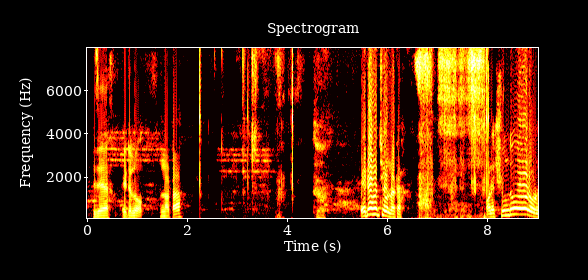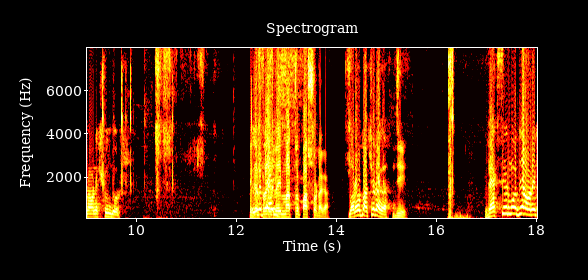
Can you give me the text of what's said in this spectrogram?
এই যে এটা হলো নটা এটা হচ্ছে ওনাটা অনেক সুন্দর ওনা অনেক সুন্দর। এটা প্রাইস ভাই মাত্র পাঁচশো টাকা। বড় টাকা? জি। ভ্যাক্সির মধ্যে অনেক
